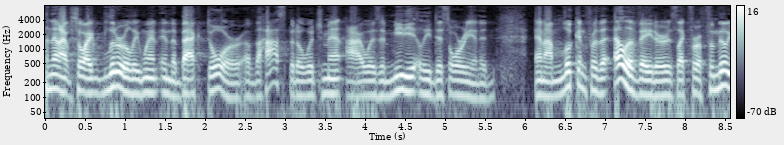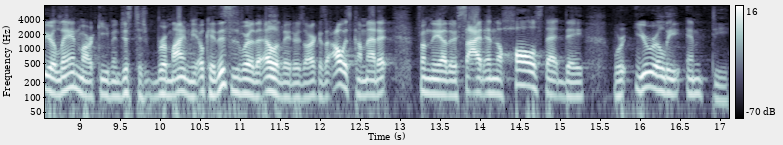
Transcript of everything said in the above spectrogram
And then I, so I literally went in the back door of the hospital, which meant I was immediately disoriented. And I'm looking for the elevators, like for a familiar landmark, even just to remind me, okay, this is where the elevators are, because I always come at it from the other side. And the halls that day were eerily empty.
